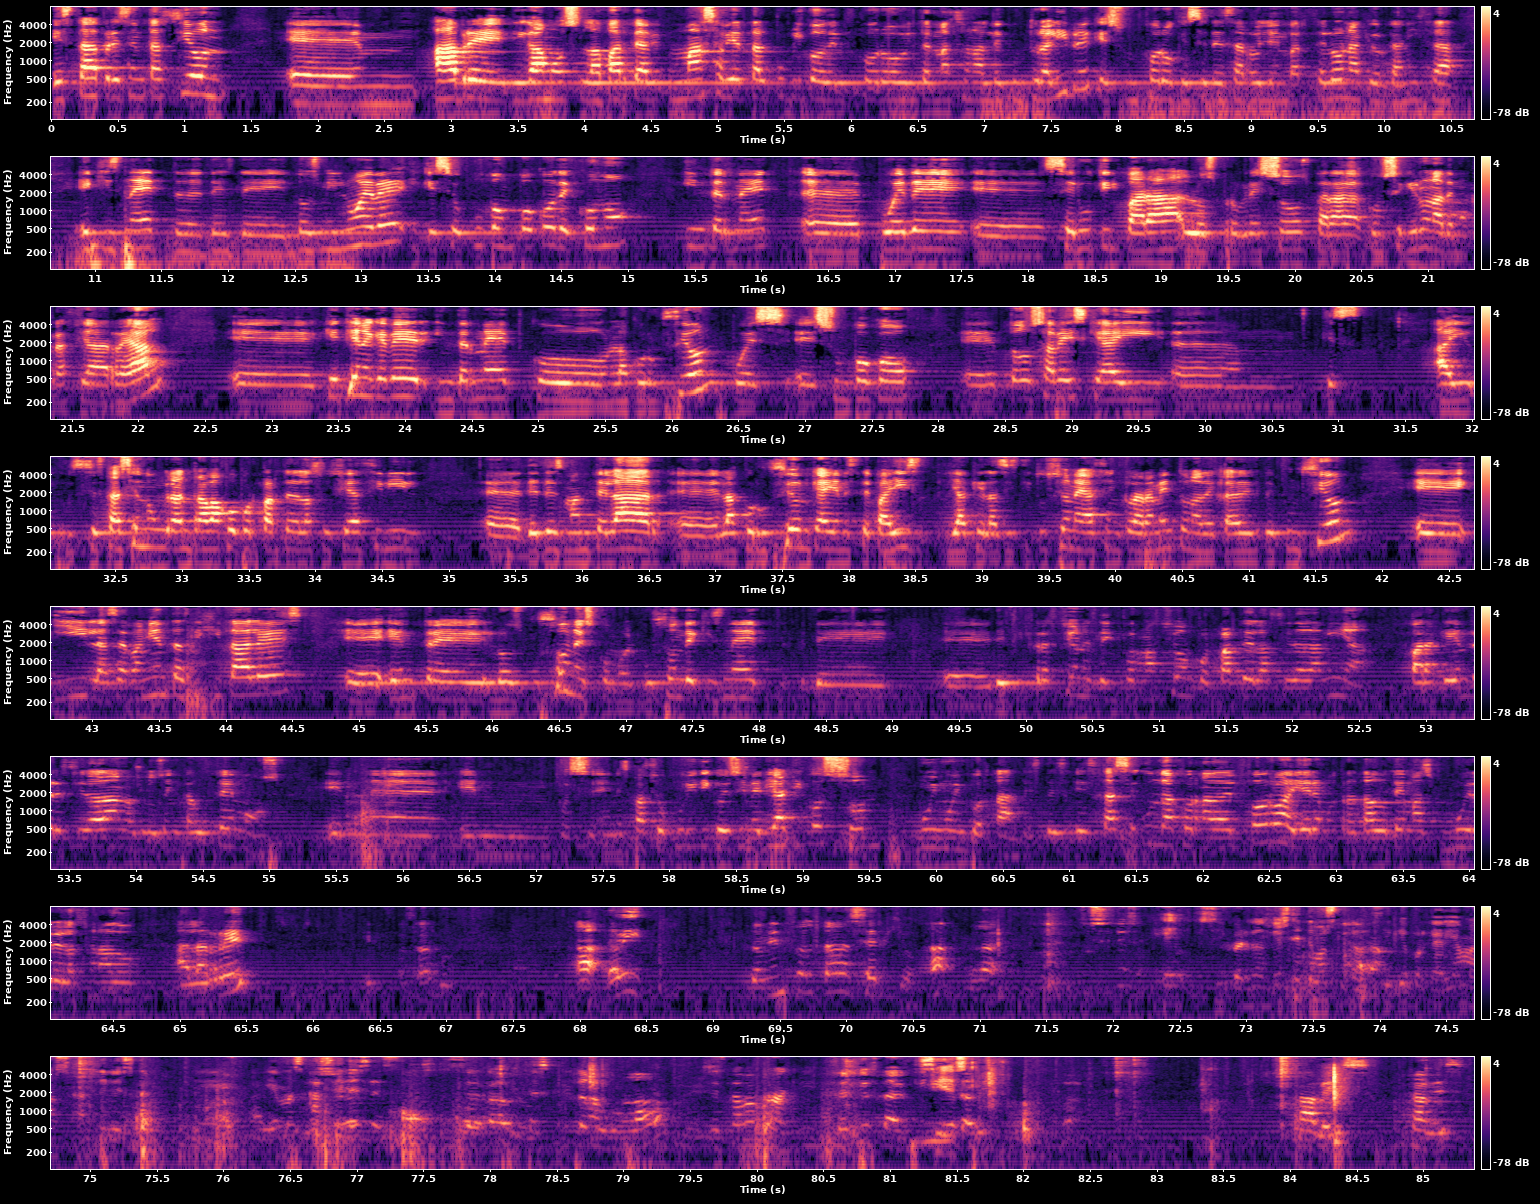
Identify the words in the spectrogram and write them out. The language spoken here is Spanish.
Esta presentación eh, abre, digamos, la parte más abierta al público del Foro Internacional de Cultura Libre, que es un foro que se desarrolla en Barcelona, que organiza XNET eh, desde 2009 y que se ocupa un poco de cómo Internet eh, puede ser útil para los progresos, para conseguir una democracia real. ¿Qué tiene que ver Internet con la corrupción? Pues es un poco, todos sabéis que hay, que se está haciendo un gran trabajo por parte de la sociedad civil eh, de desmantelar eh, la corrupción que hay en este país, ya que las instituciones hacen claramente una decadencia de función eh, y las herramientas digitales, entre los buzones como el buzón de XNET de, de, filtraciones de información por parte de la ciudadanía para que entre ciudadanos los encaucemos en, en, pues, en espacios jurídicos y mediáticos son muy, muy importantes. Esta segunda jornada del foro, ayer hemos tratado temas muy relacionados a la red. Ah, David, también falta Sergio. Ah, claro. Eh, sí, perdón, yo es que te hemos quedado sitio porque había más carteles. Eh, había más carteles. ¿Está escrito en algún lado? Estaba por aquí. Sergio está aquí. Sí, es David. ¿Sabes? ¿Sabes?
